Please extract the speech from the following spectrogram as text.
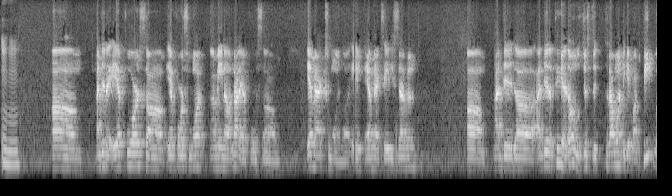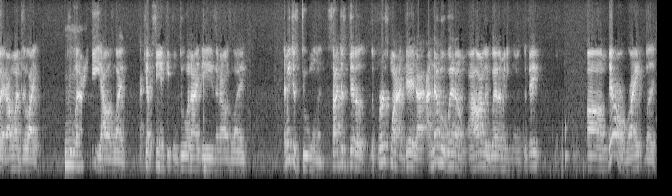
Mm-hmm. Um, I did an Air Force, um, Air Force One. I mean, uh, not Air Force, um, MX One, uh, MX eighty seven. um, I did uh, I did a pair of those just because I wanted to get my feet wet. I wanted to like do an ID. I was like, I kept seeing people doing IDs, and I was like, let me just do one. So I just did a. The first one I did, I, I never wear them. I hardly wear them anymore because they, um, they're all right, but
